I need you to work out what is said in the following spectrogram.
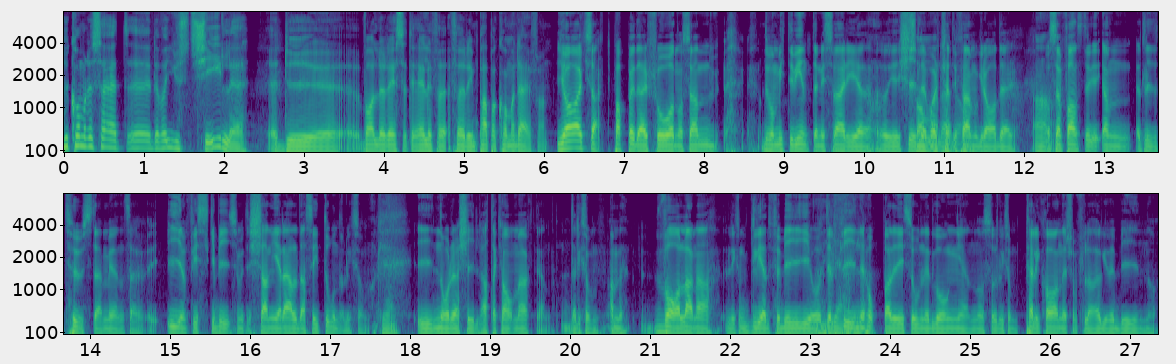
Hur kommer det sig att eh, det var just Chile du valde att resa till, eller för, för din pappa kommer därifrån? Ja exakt, pappa är därifrån och sen Det var mitt i vintern i Sverige och i Chile Sommar var det där 35 grader Ja. Och sen fanns det en, ett litet hus där med en, så här, i en fiskeby som heter Chañaral da Aceituno liksom Okej. i norra Chile, Atacamaöknen Där liksom, ja, men, valarna liksom gled förbi och Ja, delfiner jävlar. hoppade i solnedgången och så liksom pelikaner som flög över byn och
